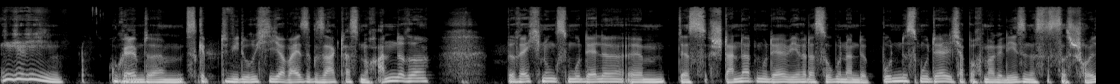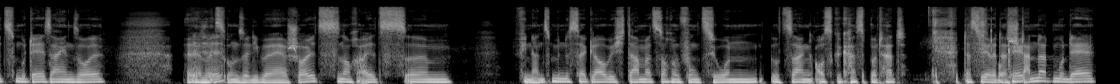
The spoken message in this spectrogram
Okay. Und ähm, es gibt, wie du richtigerweise gesagt hast, noch andere Berechnungsmodelle. Ähm, das Standardmodell wäre das sogenannte Bundesmodell. Ich habe auch mal gelesen, dass es das Scholz-Modell sein soll, äh, Mhm. weil es unser lieber Herr Scholz noch als ähm, Finanzminister, glaube ich, damals noch in Funktion sozusagen ausgekaspert hat. Das wäre das Okay. Standardmodell.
